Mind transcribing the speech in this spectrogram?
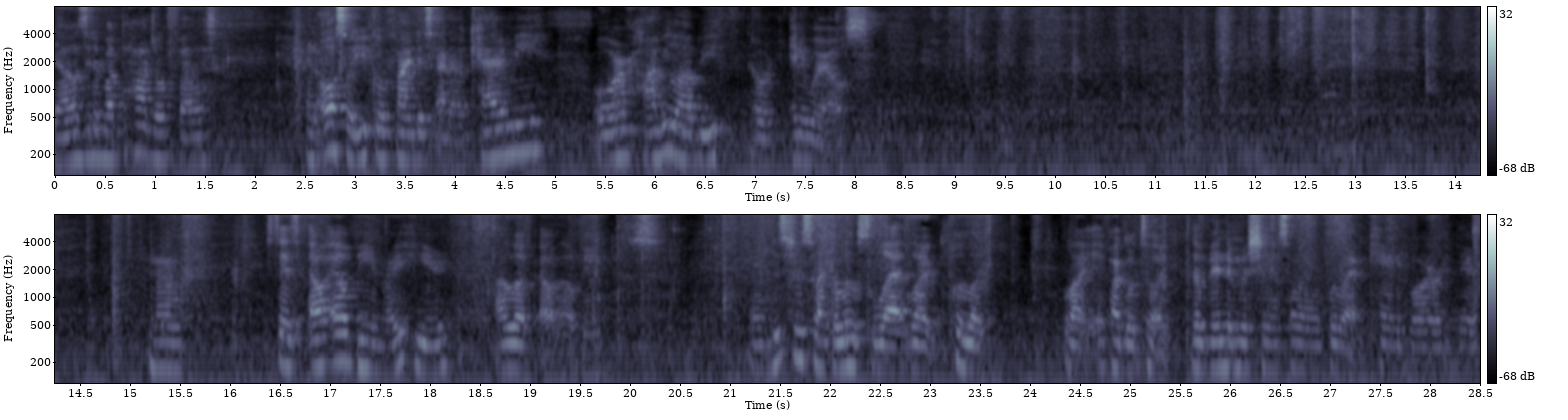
that was it about the Hydro Flask. And also you can find this at an Academy or Hobby Lobby or anywhere else. Now, it says LL Bean right here. I love LL Bean. And this is just like a little slat, like put like, like if I go to like the vending machine, or something, I put like a candy bar right there.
